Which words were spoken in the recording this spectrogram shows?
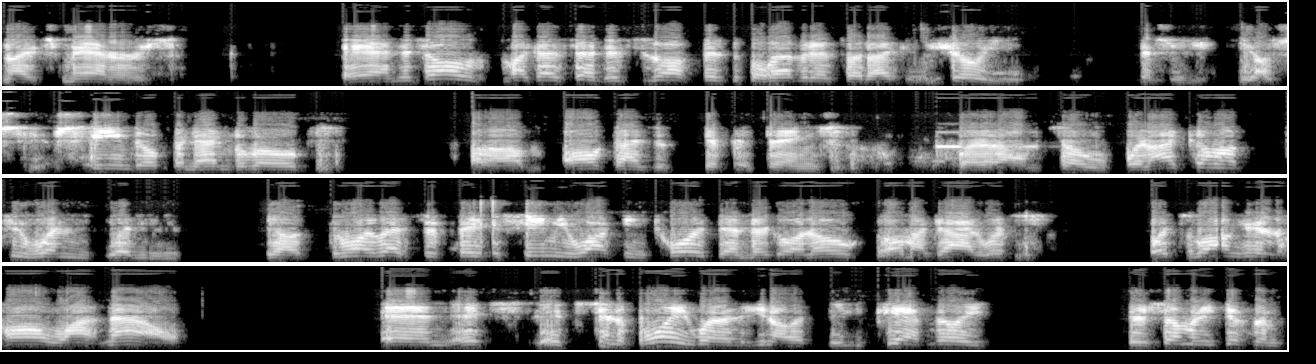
nice manners. And it's all, like I said, this is all physical evidence that I can show you. This is, you know, steamed open envelopes, um, all kinds of different things. But um, so when I come up to when when you know more or less if they see me walking toward them, they're going, oh oh my God, what's what's long haired Hall want now? And it's it's to the point where you know you can't really. There's so many different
